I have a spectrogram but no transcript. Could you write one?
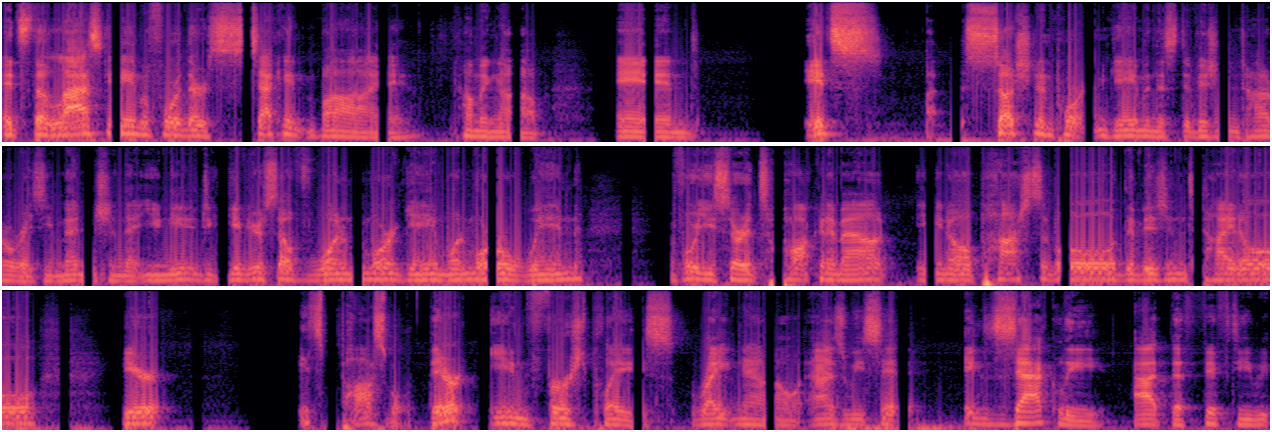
it's the last game before their second bye coming up, and it's such an important game in this division title race. You mentioned that you needed to give yourself one more game, one more win before you started talking about, you know, a possible division title here. It's possible. They're in first place right now as we sit exactly at the 50%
